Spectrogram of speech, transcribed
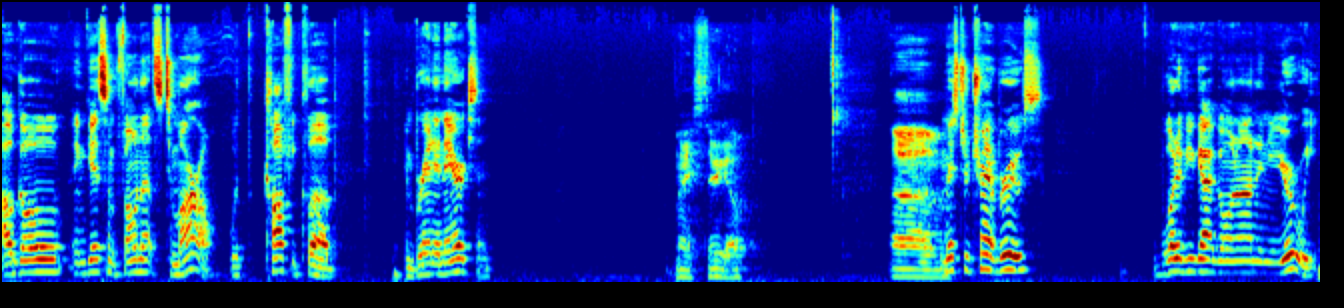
I'll go and get some faux nuts tomorrow with Coffee Club and Brandon Erickson. Nice. There you go. Um, Mr. Trent Bruce, what have you got going on in your week?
